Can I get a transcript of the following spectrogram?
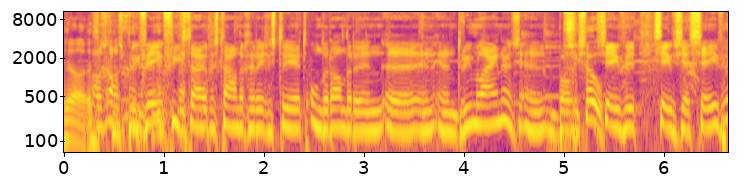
Ja, Als, als privévliegtuigen staan er geregistreerd onder andere een, eh, een, een Dreamliner, een Boeing Zo. 7- 767,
